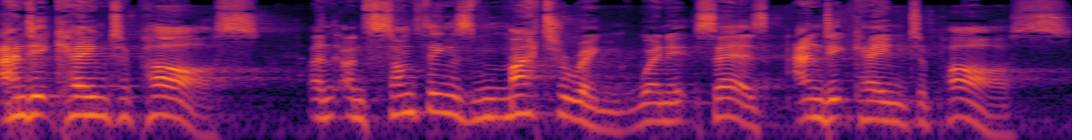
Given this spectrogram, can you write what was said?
and it came to pass. And, and something's mattering when it says, and it came to pass.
